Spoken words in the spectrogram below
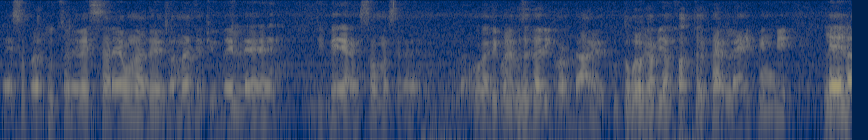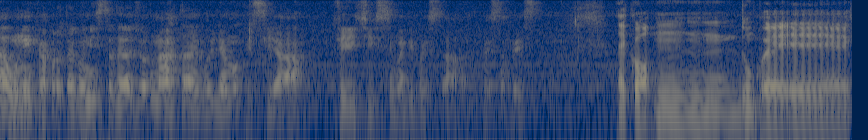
e soprattutto deve essere una delle giornate più belle di Bea, insomma una di quelle cose da ricordare. Tutto quello che abbiamo fatto è per lei, quindi lei è la unica protagonista della giornata e vogliamo che sia felicissima di questa, di questa festa. Ecco, mm, dunque, eh,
